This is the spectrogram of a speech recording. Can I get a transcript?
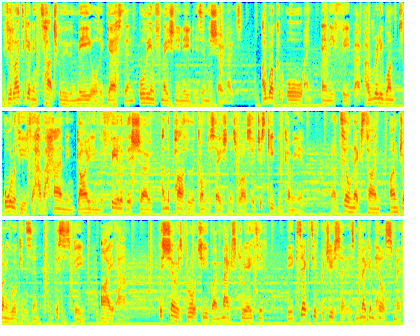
If you'd like to get in touch with either me or the guest, then all the information you need is in the show notes. I welcome all and any feedback. I really want all of you to have a hand in guiding the feel of this show and the path of the conversation as well. So just keep them coming in. And until next time, I'm Jonny Wilkinson, and this has been I Am. This show is brought to you by Mags Creative the executive producer is Megan Hill Smith.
